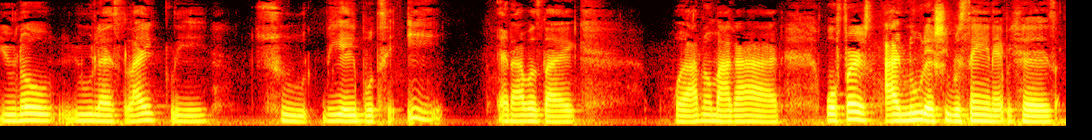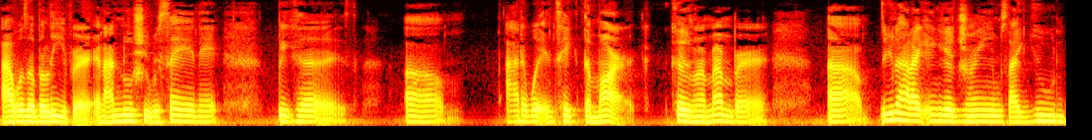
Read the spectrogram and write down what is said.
you know you less likely to be able to eat. And I was like, well, I know my God. Well, first, I knew that she was saying that because I was a believer, and I knew she was saying it because um, I wouldn't take the mark. Because remember, um, you know how like in your dreams, like you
